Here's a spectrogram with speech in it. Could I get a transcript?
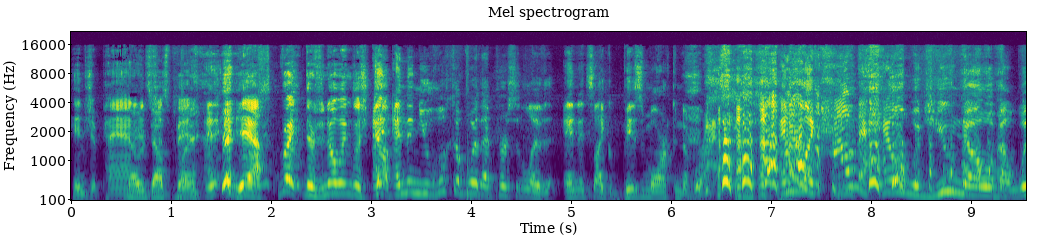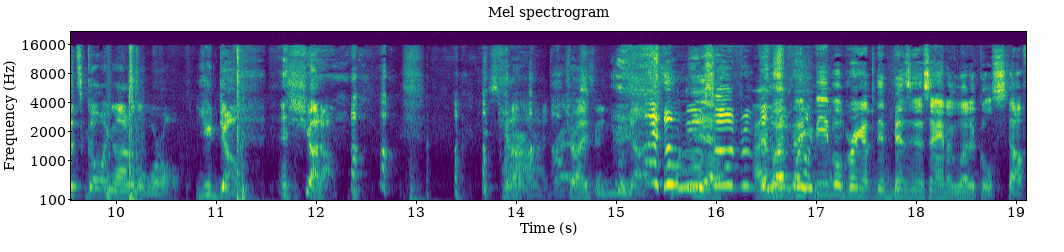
in Japan. No it's dub just been. And- and- yeah, right. There's no English dub. And, and then you look up where that person lives, and it's like Bismarck, Nebraska. and you're like, how the hell would you know about what's going on in the world? You don't. Shut up. God, Nebraska. drives me nuts. I don't Yeah. I When- love that when people bring up the business analytical stuff.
